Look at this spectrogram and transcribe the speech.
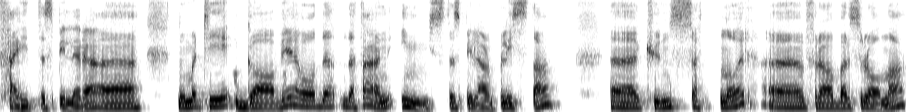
feite spillere. Nummer ti, Gavi, og det, dette er den yngste spilleren på lista. Eh, kun 17 år, eh, fra Barcelona.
